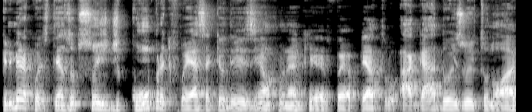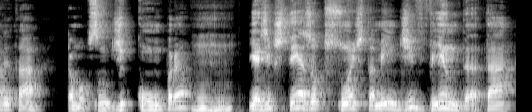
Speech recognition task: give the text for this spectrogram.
primeira coisa, tem as opções de compra, que foi essa que eu dei exemplo, né? Que é, foi a Petro H289, tá? Que é uma opção de compra. Uhum. E a gente tem as opções também de venda, tá?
